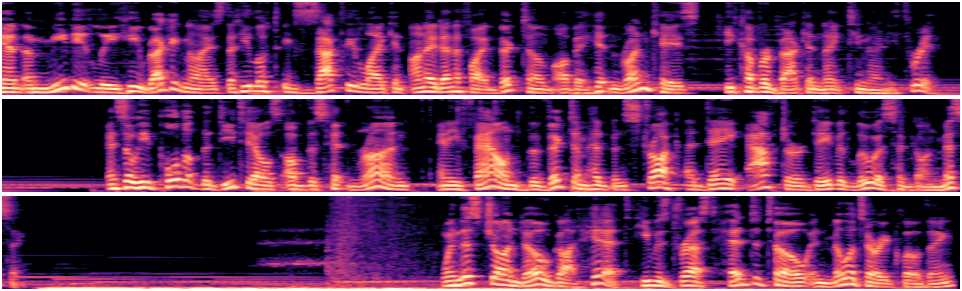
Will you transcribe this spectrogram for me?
And immediately he recognized that he looked exactly like an unidentified victim of a hit and run case he covered back in 1993. And so he pulled up the details of this hit and run, and he found the victim had been struck a day after David Lewis had gone missing. When this John Doe got hit, he was dressed head to toe in military clothing,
